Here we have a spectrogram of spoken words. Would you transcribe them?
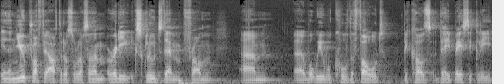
in a new prophet after Rasulullah already excludes them from um, uh, what we will call the fold, because they basically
